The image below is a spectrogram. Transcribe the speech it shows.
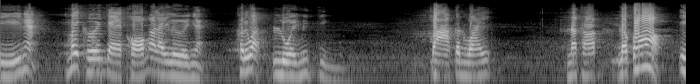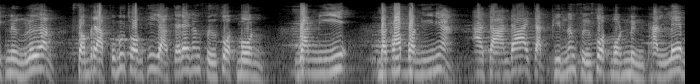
ฐีเนี่ย ไม่เคยแจกของอะไรเลยเนี่ยเขาเรียกว่ารวยไม่จริงฝากกันไว้นะครับ แล้วก็อีกหนึ่งเรื่องสำหรับคุณผู้ชมที่อยากจะได้หนังสือสวดมนต์วันนี้นะครับ วันนี้เนี่ย อาจารย์ได้จัดพิมพ์หนังสือสวดมนต์หนึ่งพันเล่ม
